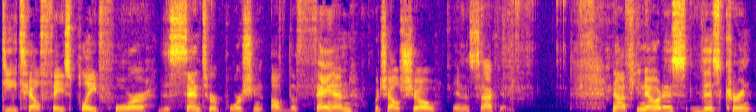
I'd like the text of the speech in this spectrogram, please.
detail face plate for the center portion of the fan, which I'll show in a second. Now, if you notice, this current,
